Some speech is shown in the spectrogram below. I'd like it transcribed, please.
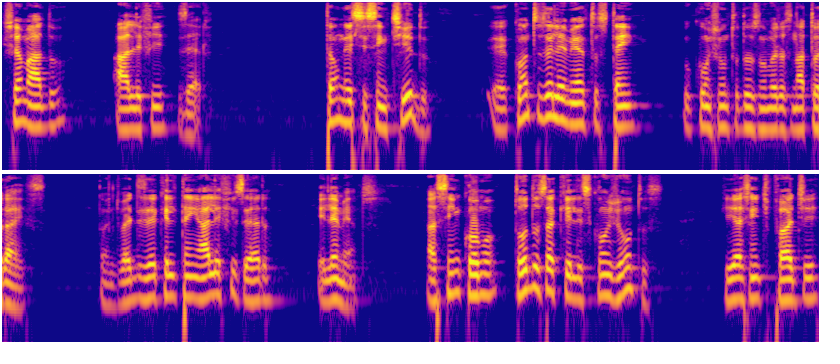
chamado Aleph zero. Então, nesse sentido, é, quantos elementos tem o conjunto dos números naturais? Então, a gente vai dizer que ele tem Aleph zero elementos. Assim como todos aqueles conjuntos que a gente pode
